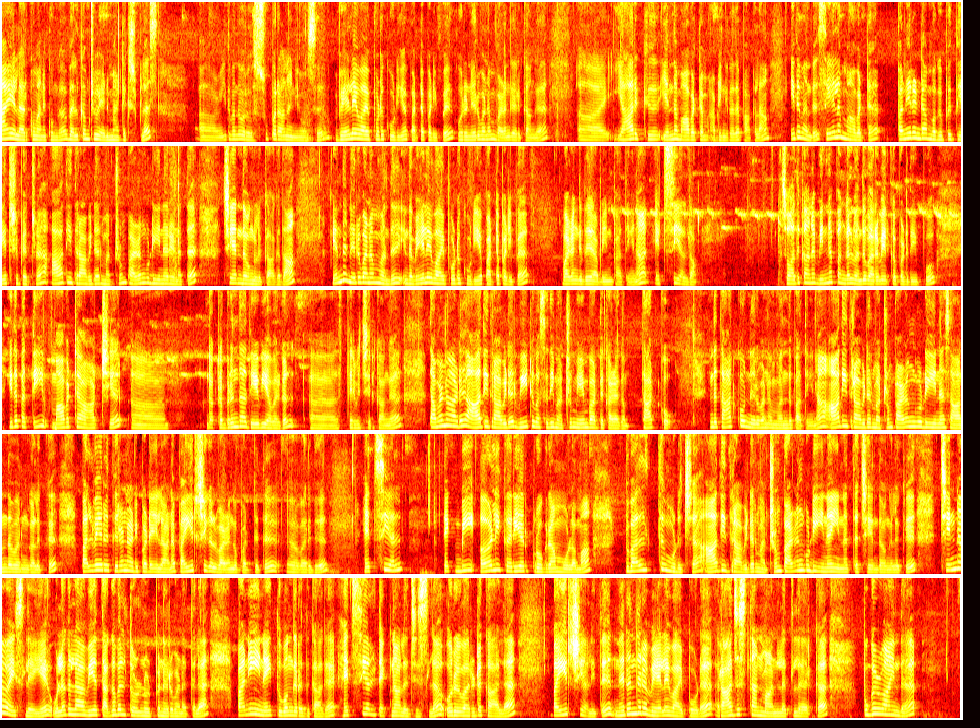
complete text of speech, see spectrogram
Hi எல்லாருக்கும் வணக்கங்க. Welcome to Edumatics plus இது வந்து ஒரு சூப்பரான நியூஸு வேலைவாய்ப்போட கூடிய பட்டப்படிப்பு ஒரு நிறுவனம் வழங்க இருக்காங்க. யாருக்கு எந்த மாவட்டம் அப்படிங்கிறத பார்க்கலாம். இது வந்து சேலம் மாவட்ட பன்னிரெண்டாம் வகுப்பு தேர்ச்சி பெற்ற ஆதி திராவிடர் மற்றும் பழங்குடியினர் இனத்தை சேர்ந்தவங்களுக்காக தான் எந்த நிறுவனம் வந்து இந்த வேலைவாய்ப்போட கூடிய பட்டப்படிப்பை வழங்குது அப்படின்னு பார்த்தீங்கன்னா ஹெச்சிஎல் தான். ஸோ அதுக்கான விண்ணப்பங்கள் வந்து வரவேற்கப்படுது இப்போது இதை பற்றி மாவட்ட ஆட்சியர் டாக்டர் பிருந்தா தேவி அவர்கள் தெரிவிச்சிருக்காங்க. தமிழ்நாடு ஆதி திராவிடர் வீட்டு வசதி மற்றும் மேம்பாட்டுக் கழகம் தாட்கோ. இந்த தாட்கோ நிறுவனம் வந்து பார்த்திங்கன்னா ஆதி திராவிடர் மற்றும் பழங்குடியின சார்ந்தவர்களுக்கு பல்வேறு திறன் அடிப்படையிலான பயிற்சிகள் வழங்கப்பட்டது வருது. HCL TechBee early career program மூலமாக டுவெல்த்து முடித்த ஆதி திராவிடர் மற்றும் பழங்குடியின இனத்தை சேர்ந்தவங்களுக்கு சின்ன வயசுலேயே உலகளாவிய தகவல் தொழில்நுட்ப நிறுவனத்தில் பணியினை துவங்கிறதுக்காக ஹெச்சிஎல் டெக்னாலஜிஸில் ஒரு வருட கால பயிற்சி அளித்து நிரந்தர வேலைவாய்ப்போட ராஜஸ்தான் மாநிலத்தில் இருக்க புகழ்வாய்ந்த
